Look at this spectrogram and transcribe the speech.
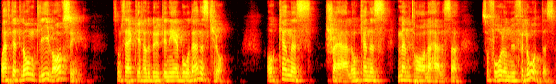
Och efter ett långt liv av synd, som säkert hade brutit ner både hennes kropp och hennes själ och hennes mentala hälsa, så får hon nu förlåtelse.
